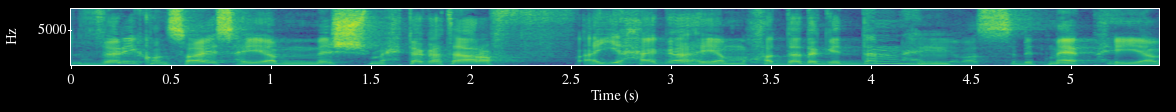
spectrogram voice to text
very concise. هي مش محتاجة تعرف أي حاجة. هي محددة جدا. هي م. بس بت map. هي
